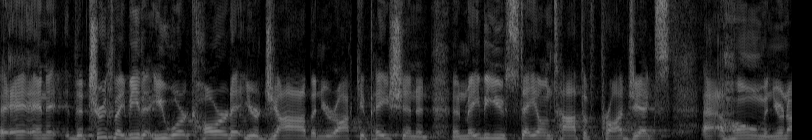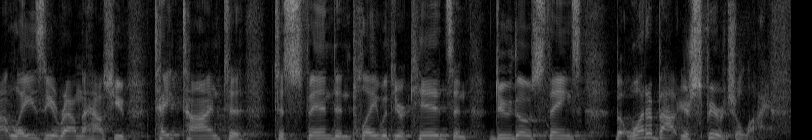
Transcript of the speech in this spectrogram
And it, the truth may be that you work hard at your job and your occupation, and, and maybe you stay on top of projects at home and you're not lazy around the house. You take time to, to spend and play with your kids and do those things. But what about your spiritual life?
